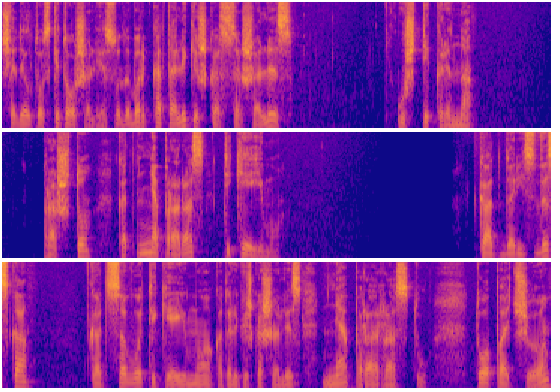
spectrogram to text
čia dėl tos kitos šalies. O dabar katalikiškas šalis užtikrina raštu, kad nepraras tikėjimo. Kad darys viską, kad savo tikėjimo katalikiška šalis neprarastų. Tuo pačiu,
